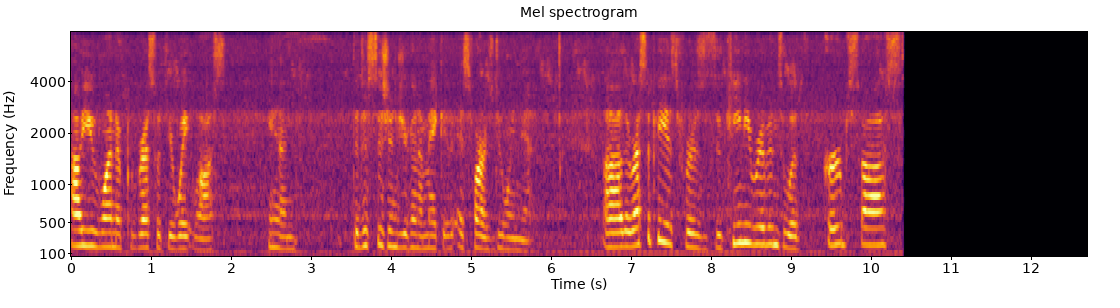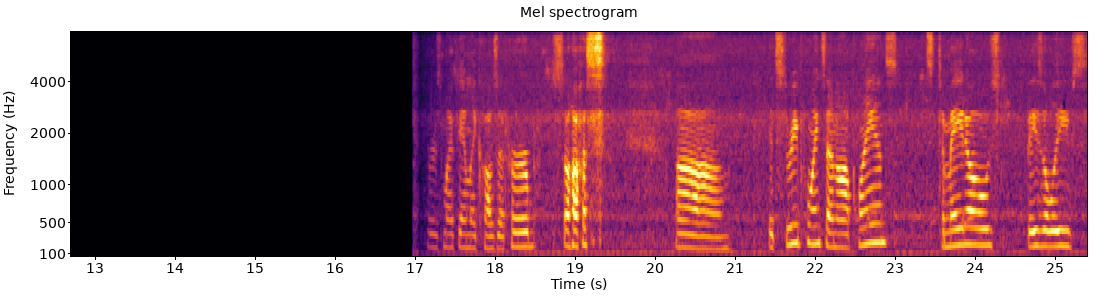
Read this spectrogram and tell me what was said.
how you want to progress with your weight loss, and the decisions you're going to make as far as doing that. Uh, the recipe is for zucchini ribbons with herb sauce. Or as my family calls it, herb sauce. Um, it's three points on all plans. It's tomatoes, basil leaves,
